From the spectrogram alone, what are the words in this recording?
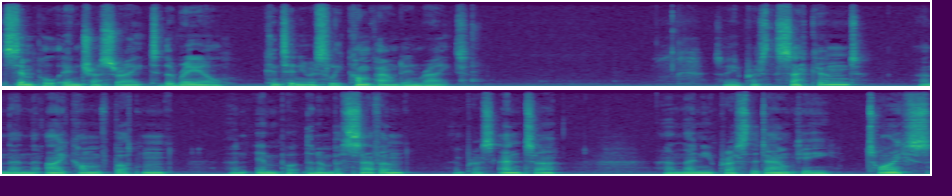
simple interest rate to the real continuously compounding rate. So you press the second and then the iconv button and input the number 7 and press enter and then you press the down key twice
